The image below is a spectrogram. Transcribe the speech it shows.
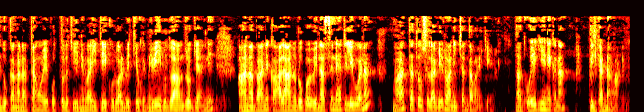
දුක්ඛ අනත්තං ඔය පොත්වල තියෙනවා ඊතේ කුරුවල් වෙච්ච එක නෙවෙයි බුදුහාමුදුරුවෝ කියන්නේ ආනාපානේ කාලානුරූපව වෙනස් වෙන හැටි ලිව්වනම් මාත් අත උසලා කියන අනිච්චන් තමයි කියන්නේ. නමුත් ඔය කියන එක නම් පිළිගන්න අමාරුයි.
